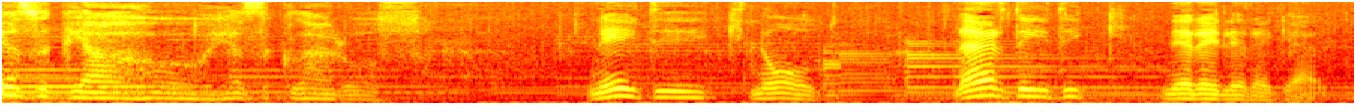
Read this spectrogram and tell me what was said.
Yazık yahu, yazıklar. Neydik, ne olduk? Neredeydik, nerelere geldik?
